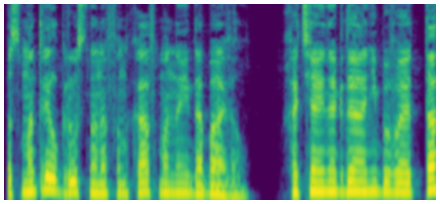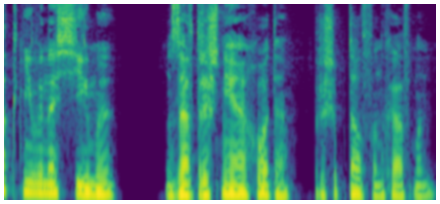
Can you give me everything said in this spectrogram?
посмотрел грустно на фон Хафмана и добавил. «Хотя иногда они бывают так невыносимы». «Завтрашняя охота», — прошептал фон Хафман.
